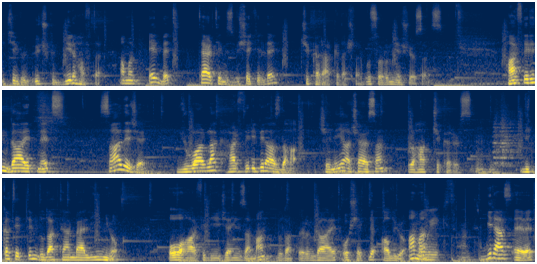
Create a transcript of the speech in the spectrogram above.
iki gün, üç gün, bir hafta. Ama elbet tertemiz bir şekilde çıkar arkadaşlar. Bu sorunu yaşıyorsanız. Harflerin gayet net. Sadece yuvarlak harfleri biraz daha çeneyi açarsan rahat çıkarırsın. Dikkat ettim dudak tembelliğin yok. O harfi diyeceğin zaman dudakların gayet o şekli alıyor. Ama. Biraz evet.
